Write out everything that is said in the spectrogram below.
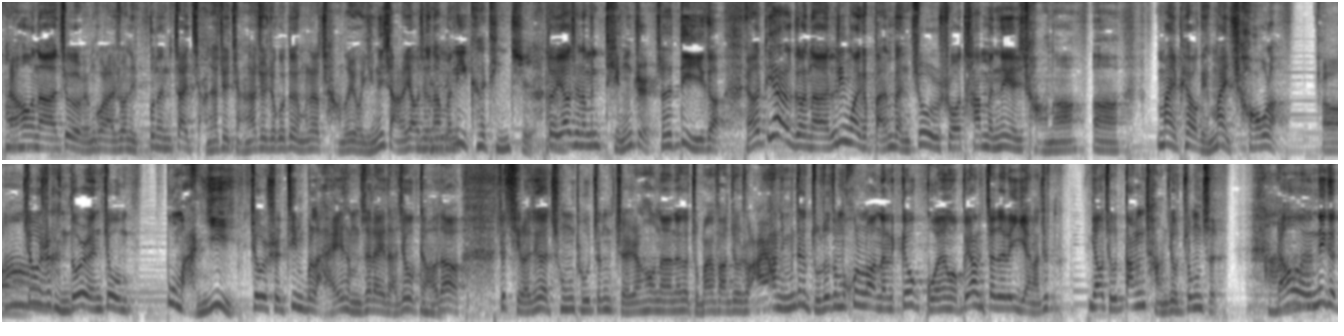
然后呢，就有人过来说你不能再讲下去，讲下去就会对我们这个场子有影响的，要求他们立刻停止。对，要求他们停止，这是第一个。然后第二个呢，另外一个版本就是说他们那一场呢，呃，卖票给卖超了，哦，就是很多人就。不满意，就是进不来什么之类的，就搞到就起了这个冲突争执。然后呢，那个主办方就说：“哎呀，你们这个组织这么混乱呢，你给我滚！我不要你在这里演了。”就要求当场就终止。啊然后那个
